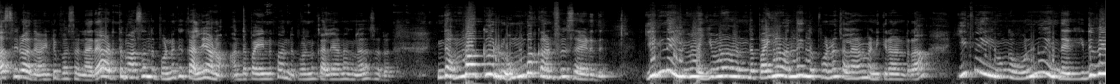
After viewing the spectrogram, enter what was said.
ஆசீர்வாதம் வாங்கிட்டு போக சொன்னார். அடுத்த மாதம் அந்த பொண்ணுக்கு கல்யாணம். அந்த பையனுக்கும் அந்த பொண்ணு கல்யாணம்லாம் சொல்கிறேன் இந்த அம்மாவுக்கு ரொம்ப கன்ஃபியூஸ் ஆகிடுது என்ன இவன் இவன் இந்த பையன் வந்து இந்த பொண்ணை கல்யாணம் பண்ணிக்கிறான்றான்? இது இவங்க ஒன்றும் இந்த இதுவே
